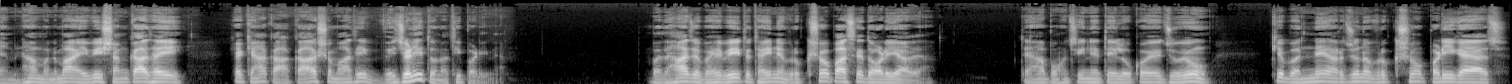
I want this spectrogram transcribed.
તેમના મનમાં એવી શંકા થઈ કે ક્યાંક આકાશમાંથી વીજળી તો નથી પડીને. બધા જ ભયભીત થઈને વૃક્ષો પાસે દોડી આવ્યા. ત્યાં પહોંચીને તે લોકોએ જોયું કે બંને અર્જુન વૃક્ષો પડી ગયા છે.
